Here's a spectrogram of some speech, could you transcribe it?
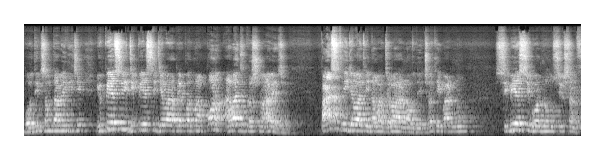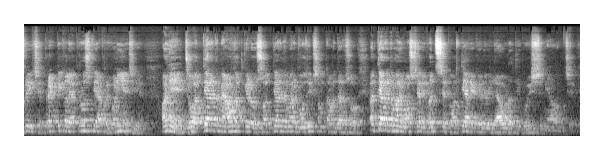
બૌદ્ધિક ક્ષમતા વધી છે. યુપીએસસી, જીપીએસસી જેવા પેપરમાં પણ આવા જ પ્રશ્નો આવે છે. પાસ થઈ જવાથી નવા જવાહર નવોદય છ થી બારનું સીબીએસસી બોર્ડનું શિક્ષણ ફ્રી છે. પ્રેક્ટિકલ એપ્રોચથી આપણે ભણીએ છીએ. અને જો અત્યારે તમે આવડત કેળવશો અત્યારે તમારે બૌદ્ધિક ક્ષમતા વધારશો, અત્યારે તમારી હોશિયારી વધશે, તો અત્યારે કેળવેલી આવડત એ ભવિષ્યની આવડત છે.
